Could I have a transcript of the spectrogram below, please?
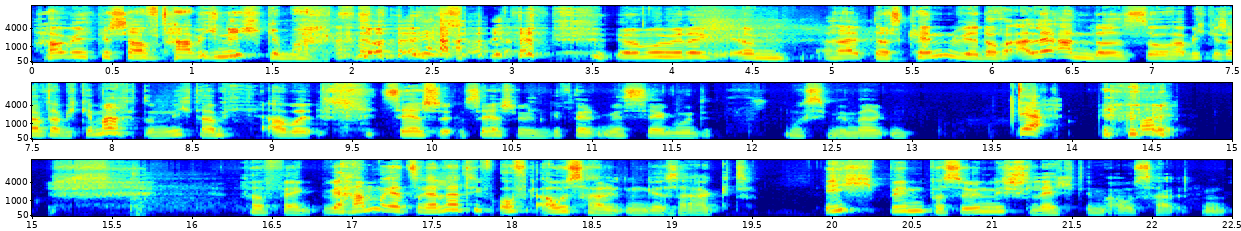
Habe ich geschafft, habe ich nicht gemacht. ja. ja, wo wir denken, ähm, halt, das kennen wir doch alle anders. So, habe ich geschafft, habe ich gemacht und nicht habe ich. Aber sehr schön, sehr schön. Gefällt mir sehr gut. Muss ich mir merken. Ja, voll. Perfekt. Wir haben jetzt relativ oft aushalten gesagt. Ich bin persönlich schlecht im Aushalten.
